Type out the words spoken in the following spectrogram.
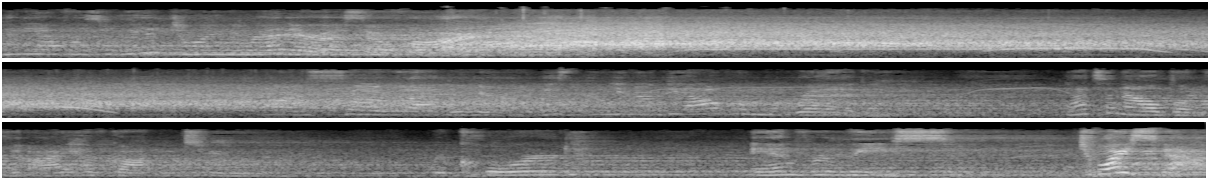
Minneapolis, are we enjoying the red era so far? Oh, I'm so glad to hear it. This, you know, the album Red, that's an album that I have gotten to record and release twice now.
